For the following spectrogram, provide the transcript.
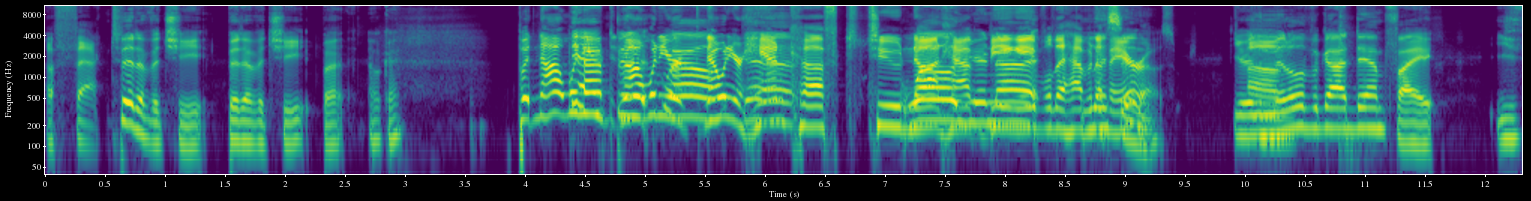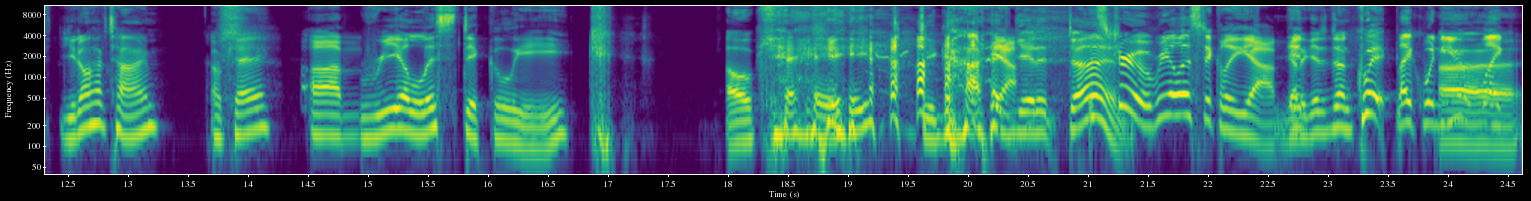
affect. Bit of a cheat, bit of a cheat, but okay. But not when Yeah, you not when you're well, not when you're yeah. handcuffed to not Well, have being not- able to have enough listen. arrows. You're in the Um, middle of a goddamn fight. You you don't have time. Okay. Um, Realistically, okay, you gotta Yeah. get it done. it's true. Realistically, yeah. You gotta It- get it done quick. like when you Uh, like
